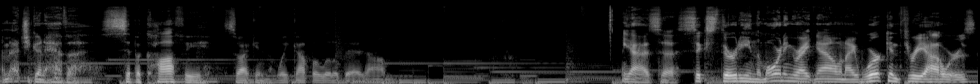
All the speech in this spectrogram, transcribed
I'm actually gonna have a sip of coffee so I can wake up a little bit. Um, yeah, it's uh, 6.30 in the morning right now and I work in three hours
